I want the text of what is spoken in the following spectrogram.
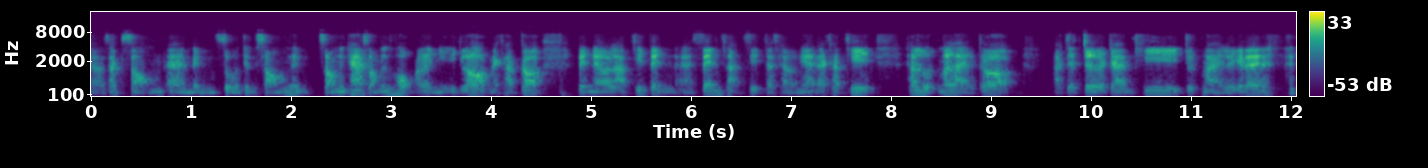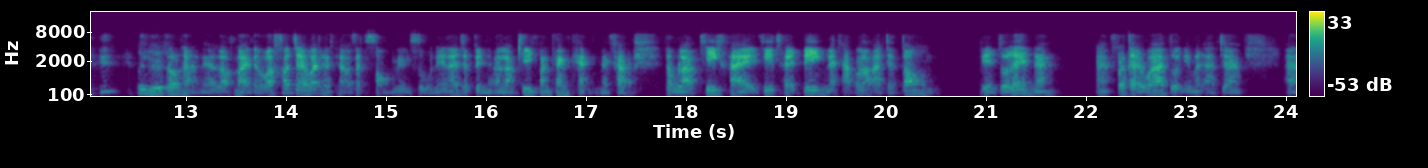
ถวๆสักสองเอ่อหนึ่งศูนย์ถึงสองหนึ่งสองหนึ่งห้าสองหนึ่งหกอะไรอย่างนี้อีกรอบนะครับ ก็เป็นแนวรับที่เป็นเส้นศักสิทธิ์แถวๆเนี้ยนะครับ ที่ถ้าหลุดเมื่อไหร่ก็ อาจจะเจอกันที่จุดใหม่เลยก็ได้นะ ไม่รู้ต้องหาแนวรับใหม่แต่ว่าเข้าใจว่าแถวๆสักสองหนึ่งศูนย์เนี่ยน่าจะเป็นแนวรับที่ค่อนข้างแข็งนะครับสำหรับที่ใครที่เทรดดิ้งนะครับ ก็อาจจะต้องเปลี่ยนตัวเล่นนะอะเข้าใจว่าตัวนี้มันอาจจะอะ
